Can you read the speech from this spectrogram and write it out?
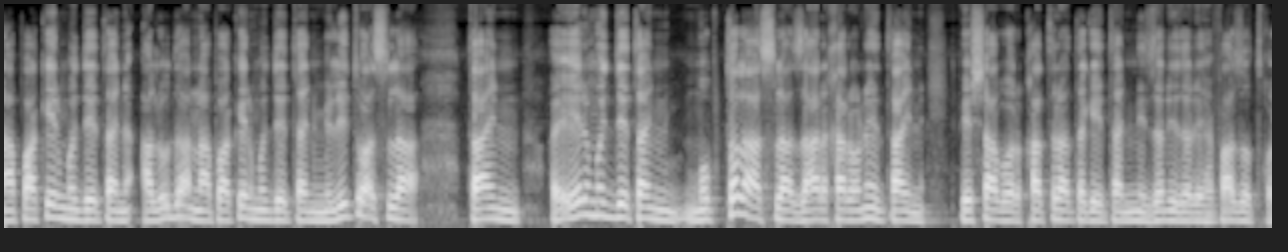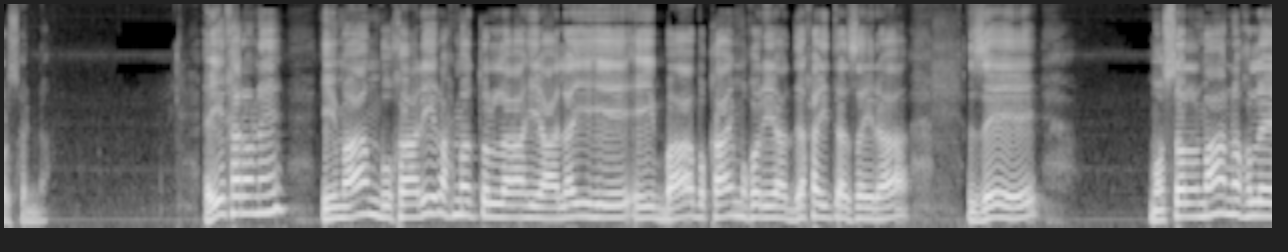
নাপাকের মধ্যে তাইন আলুদা, নাপাকের মধ্যে তাইন মিলিত আসলা, তাইন এর মধ্যে তাইন মুবতলা আসলা, যার কারণে তাইন পেশাবর কাতরা তাকে তাইন নিজের নিজের হেফাজত করছেন না। এই কারণে ইমাম বুখারি রহমতুল্লাহ আলাইহি এই বাব কায়েম করিয়া দেখাইতা চাইরা যে মুসলমান হলে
